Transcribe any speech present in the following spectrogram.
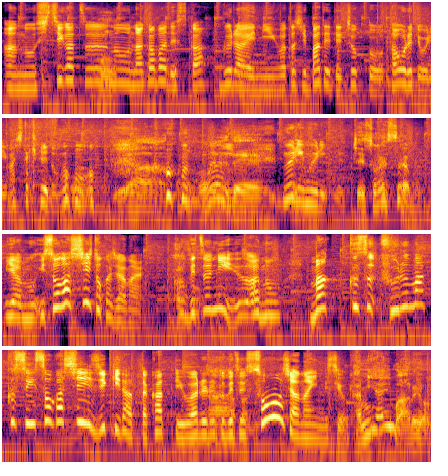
あの7月の半ばですか？ぐらいに私バテてちょっと倒れておりましたけれども。いや本当に。無理無理。めっちゃ忙しそうやもん。いやもう忙しいとかじゃない。別にあのマックスフルマックス忙しい時期だったかって言われると別にそうじゃないんですよ。噛み合いもあるよね。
